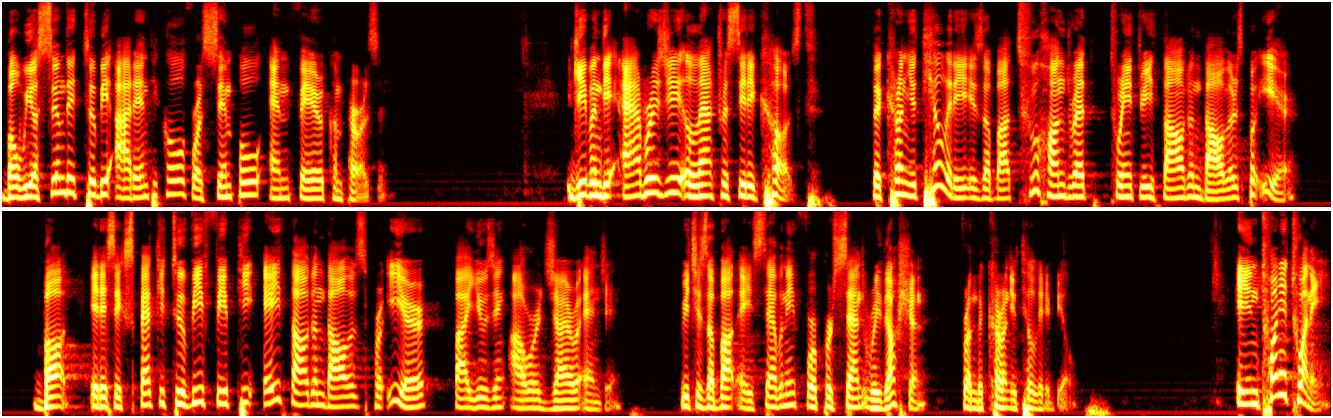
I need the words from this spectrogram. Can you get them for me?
but we assumed it to be identical for simple and fair comparison. Given the average electricity cost, the current utility is about $223,000 per year, but it is expected to be $58,000 per year by using our gyro engine, which is about a 74% reduction from the current utility bill. In 2020,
